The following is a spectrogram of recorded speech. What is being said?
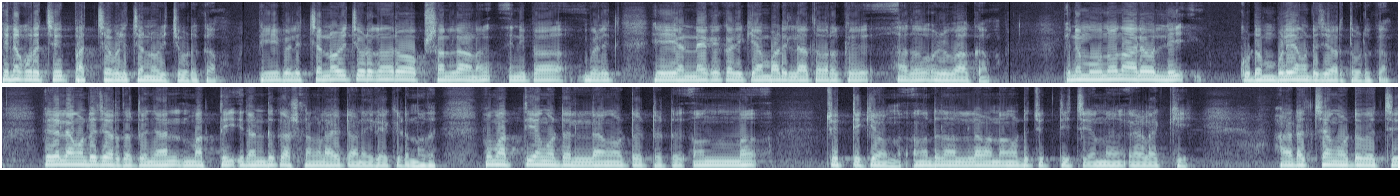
പിന്നെ കുറച്ച് പച്ച വെളിച്ചെണ്ണ ഒഴിച്ചു കൊടുക്കാം. ഈ വെളിച്ചെണ്ണ ഒഴിച്ചു കൊടുക്കുന്ന ഒരു ഓപ്ഷനിലാണ് ഇനിയിപ്പോൾ വെളി ഈ എണ്ണയൊക്കെ കഴിക്കാൻ പാടില്ലാത്തവർക്ക് അത് ഒഴിവാക്കാം. പിന്നെ മൂന്നോ നാലോ അല്ലി കുടമ്പുളി അങ്ങോട്ട് ചേർത്ത് കൊടുക്കാം. ഇതെല്ലാം കൊണ്ട് ചേർത്തിട്ട് ഞാൻ മത്തി രണ്ട് കഷ്ണങ്ങളായിട്ടാണ് ഇതിലേക്ക് ഇടുന്നത്. അപ്പോൾ മത്തി അങ്ങോട്ട് എല്ലാം അങ്ങോട്ട് ഇട്ടിട്ട് ഒന്ന് ചുറ്റിക്കുക ഒന്ന്. എന്നിട്ട് നല്ലവണ്ണം അങ്ങോട്ട് ചുറ്റിച്ച് ഒന്ന് ഇളക്കി അടച്ചങ്ങോട്ട് വെച്ച്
